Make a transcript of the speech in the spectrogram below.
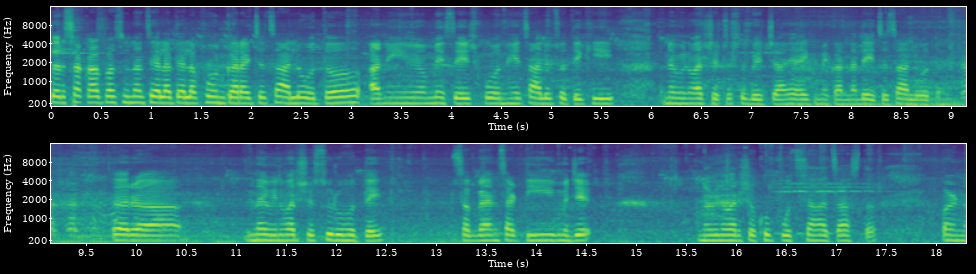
तर सकाळपासूनच याला त्याला फोन करायचं चालू होतं आणि मेसेज फोन हे चालूच होते की नवीन वर्षाच्या शुभेच्छा ह्या एकमेकांना द्यायचं चालू होतं. तर नवीन वर्ष सुरू होते. सगळ्यांसाठी म्हणजे नवीन वर्ष खूप उत्साहाचं असतं. पण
